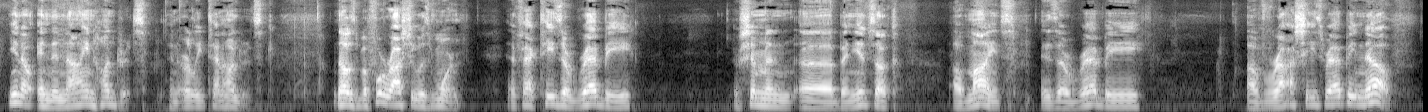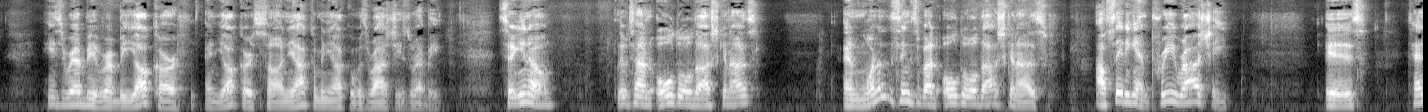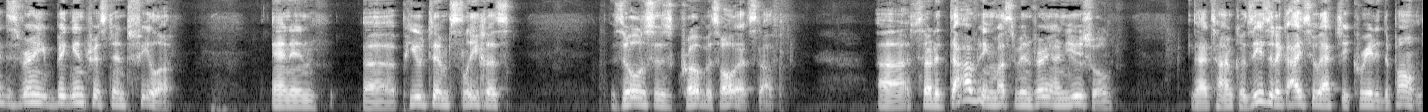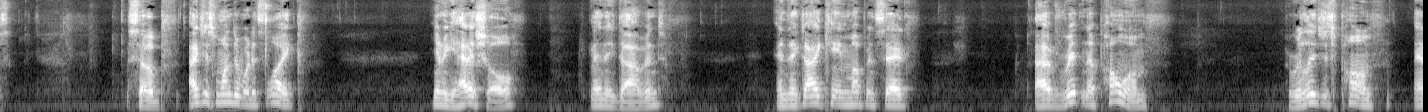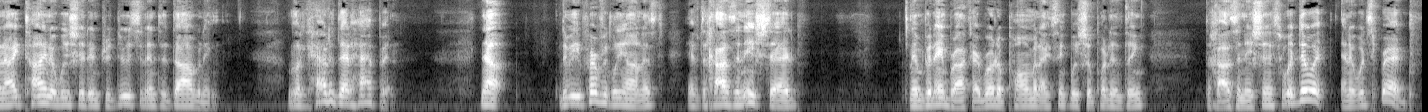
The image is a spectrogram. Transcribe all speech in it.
you know, in the 900s, in early 1000s. No, it was before Rashi was born. In fact, he's a Rebbe, Shimon uh, ben Yitzchak of Mainz is a Rebbe of Rashi's Rebbe? No. He's Rebbe of Rebbe Yakar, and Yakar's son, Yaakov ben Yakar, was Rashi's Rebbe. So, you know, was an old, old Ashkenaz. And one of the things about old, old Ashkenaz, I'll say it again, pre Rashi, is had this very big interest in tefillah and in uh, Putim, Slichas, Zulis, Krovis, all that stuff. Uh, so the davening must have been very unusual that time because these are the guys who actually created the poems. So I just wonder what it's like. You know, you had a show, and they davened, and the guy came up and said, I've written a poem, religious poem, and I kind of we should introduce it into davening. I'm like, how did that happen? Now, to be perfectly honest, if the Chazon Ish said in Bnei Brak, I wrote a poem and I think we should put it in thing, the Chazon Ish would do it and it would spread.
